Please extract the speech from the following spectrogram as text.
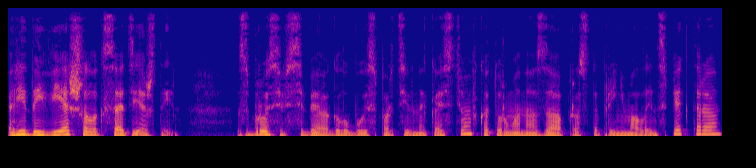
ряды вешалок с одеждой. Сбросив с себя голубой спортивный костюм, в котором она запросто принимала инспектора,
